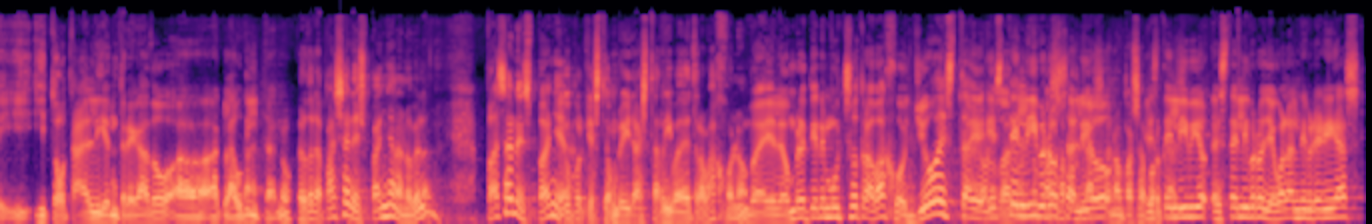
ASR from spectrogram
y- y total y entregado a, a Claudita, ¿no? Perdona, ¿pasa en España la novela? Pasa en España. Digo, porque este hombre irá hasta arriba de trabajo, ¿no? El hombre tiene mucho trabajo. Yo este, Claro, no, este no, no libro salió, casa, no pasa por este libro, este libro llegó a las librerías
